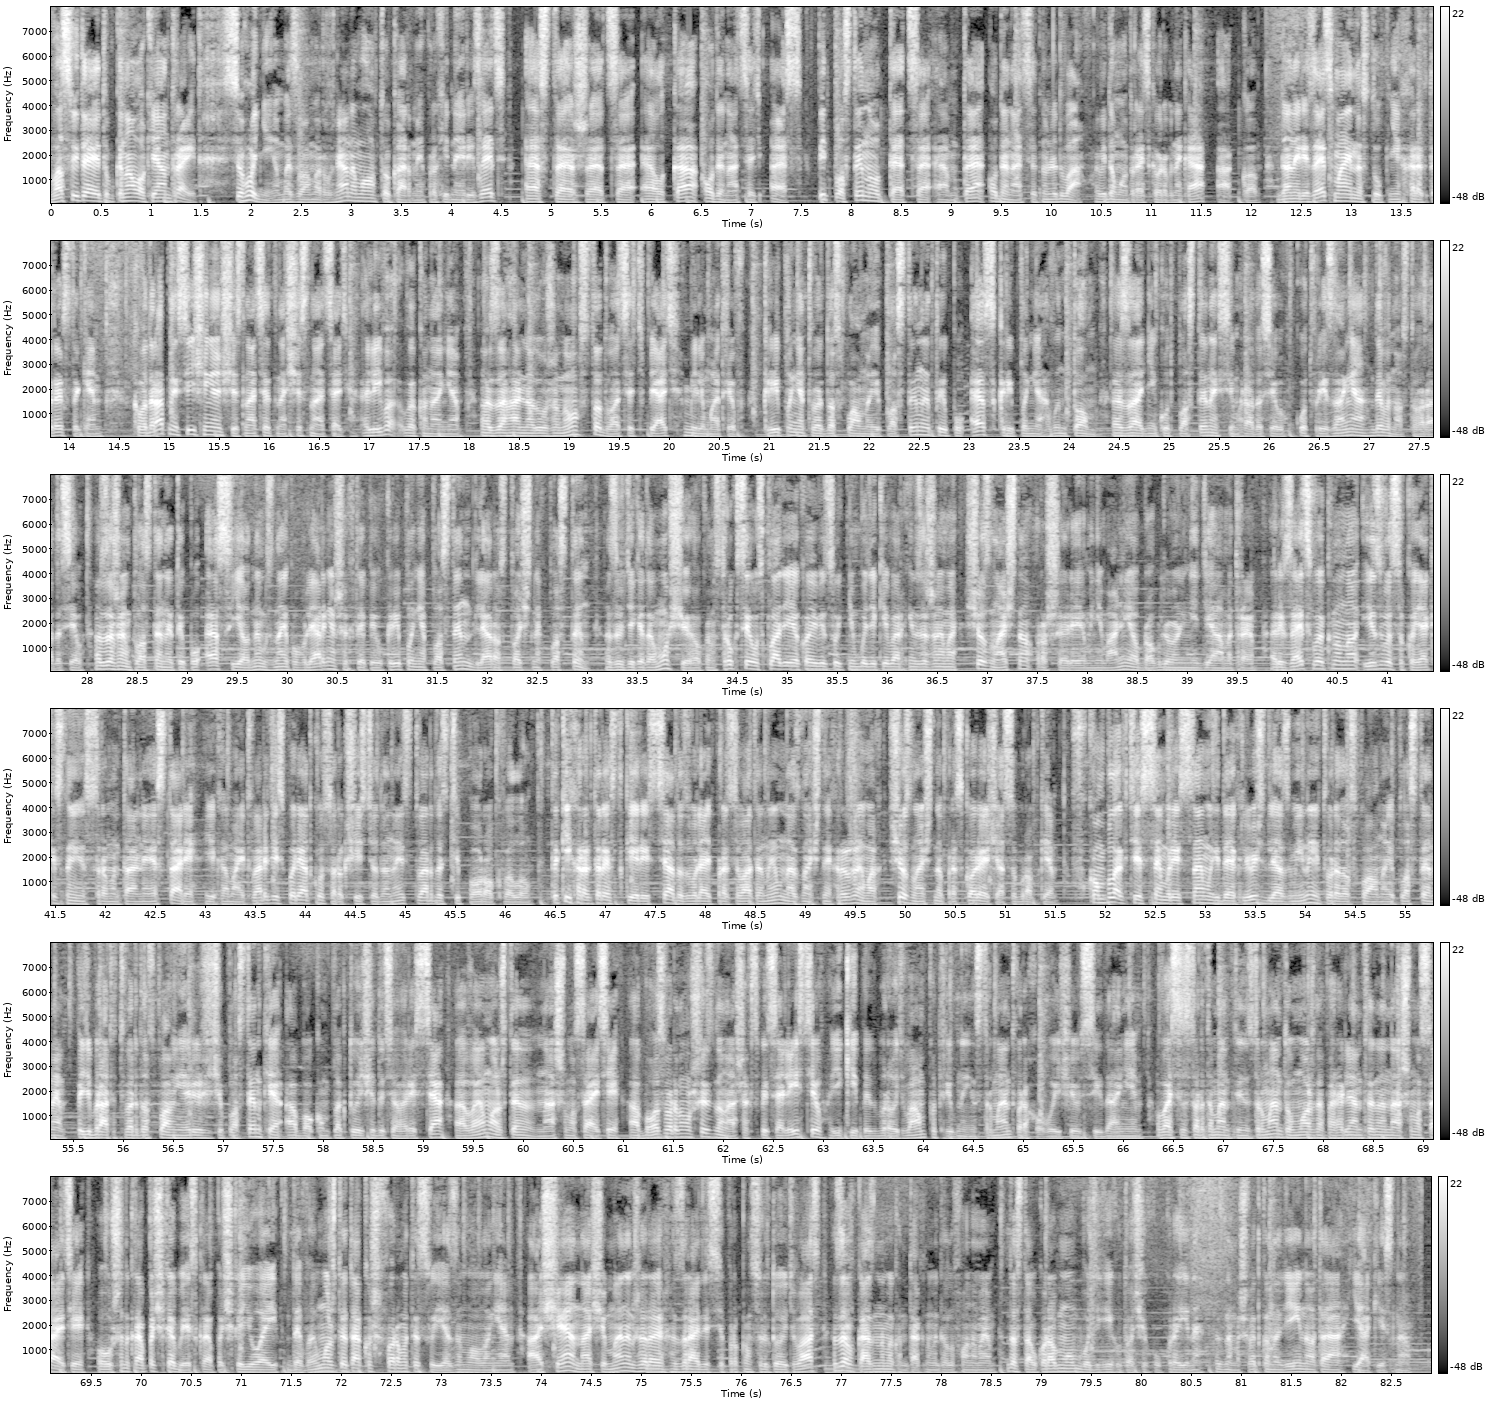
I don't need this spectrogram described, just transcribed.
Вас вітає ютуб канал Океан Трейд. Сьогодні ми з вами розглянемо токарний прохідний різець STGCLK 11S під пластину TCMT 1102 відомого турецького виробника Акко. Даний різець має наступні характеристики: квадратне січення 16 на 16 ліве виконання, загальна довжину 125 мм, кріплення твердосплавної пластини типу S, кріплення гвинтом, задній кут пластини 7 градусів, кут врізання 90 градусів. Зажим пластини типу S є одним з найпопулярніших типів кріплення пластин для розточних пластин, завдяки тому, що його конструкція, у складі якої відсутні будь-які верхні зажими, що значно розширює мінімальні оброблювальні діаметри. Різець виконано із високоякісної інструментальної сталі, яка має твердість порядку 46 одиниць твердості по роквелу. Такі характеристики різця дозволяють працювати ним на значних режимах, що значно прискорює час обробки. В комплекті з цим різцем йде ключ для зміни твердосплавної пластини. Підібрати твердосплавні ріжучі пластинки або комплектуючи до цього різця, ви можете на нашому сайті або звернувшись до наших спеціалістів, які підберуть вам потрібний інструмент, враховуючи всі дані. Весь асортимент інструменту можна переглянути на нашому сайті ocean.biz.ua, де ви можете також оформити своє замовлення. А ще наші менеджери з радістю проконсультують вас за вказаними контактними телефонами. Доставку робимо в будь-який куточок України. З нами швидко, надійно та якісно.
